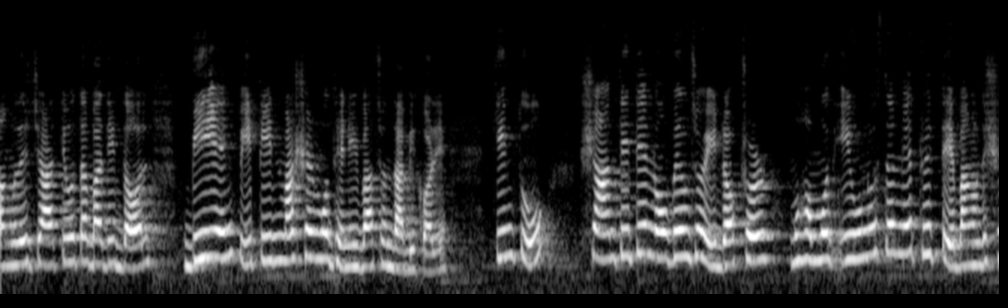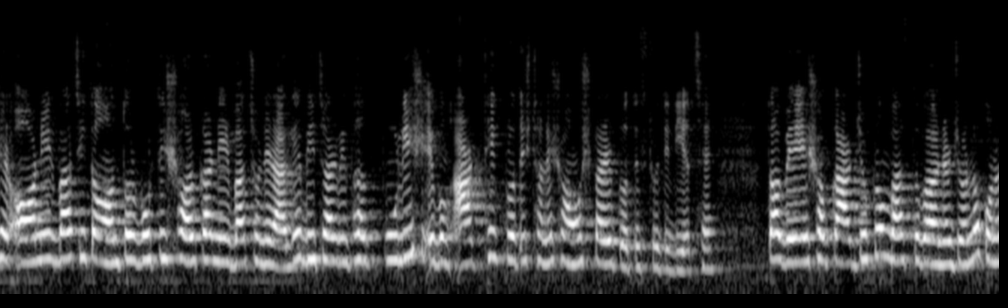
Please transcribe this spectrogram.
বাংলাদেশ জাতীয়তাবাদী দল বিএনপি তিন মাসের মধ্যে নির্বাচন দাবি করে। কিন্তু শান্তিতে নোবেলজয়ী ডক্টর মোহাম্মদ ইউনুসের নেতৃত্বে বাংলাদেশের অনির্বাচিত অন্তর্বর্তী সরকার নির্বাচনের আগে বিচার বিভাগ, পুলিশ এবং আর্থিক প্রতিষ্ঠানে সংস্কারের প্রতিশ্রুতি দিয়েছে। তবে এসব কার্যক্রম বাস্তবায়নের জন্য কোনো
